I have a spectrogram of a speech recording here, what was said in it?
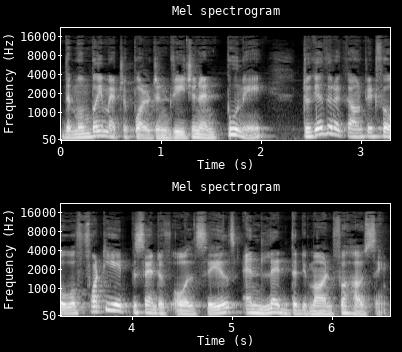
The Mumbai metropolitan region and Pune together accounted for over 48% of all sales and led the demand for housing.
